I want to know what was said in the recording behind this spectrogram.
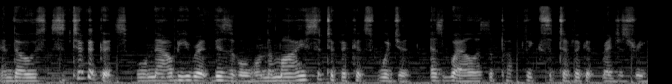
And those certificates will now be visible on the My Certificates widget as well as the Public Certificate Registry.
